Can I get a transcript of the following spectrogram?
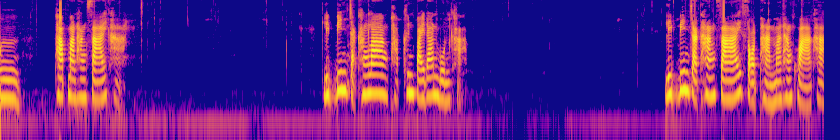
มือ พับมาทางซ้ายค่ะริบบิ้นจากข้างล่างพับขึ้นไปด้านบนค่ะริบบิ้นจากทางซ้ายสอดผ่านมาทางขวาค่ะ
